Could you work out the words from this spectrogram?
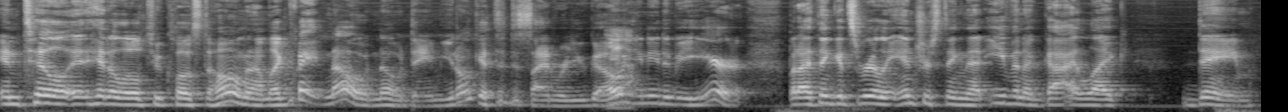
until it hit a little too close to home. And I'm like, wait, no, no, Dame, you don't get to decide where you go. Yeah. You need to be here. But I think it's really interesting that even a guy like Dame,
